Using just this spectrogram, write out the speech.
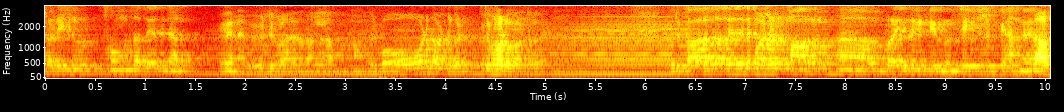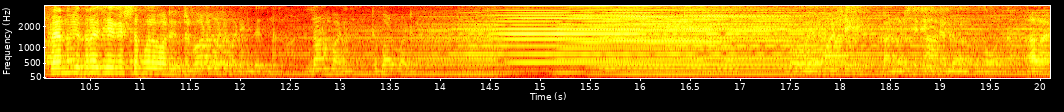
ട്രഡീഷണൽ സോങ്സ് അദ്ദേഹത്തിനാണ്. പിന്നെ ബ്യൂട്ടിഫുൾ അത് നല്ല ഒരുപാട് പാട്ടുകൾ. ഒരുപാട് പാട്ടുകൾ. ഒരു കാലത്ത് അദ്ദേഹത്തിന്റെ പാട്ടുകൾ മാത്രം പ്രൈസ് കിട്ടിയിരുന്നു സ്റ്റേജിലൊക്കെ അങ്ങനെ. ദാസേനും ചിത്രശേഖർ ഇഷ്ടം പോലെ പാടി. ഒരുപാട് പാട്ട് പാടിയിട്ടുണ്ട്. നല്ലോണം പാടി ഒരുപാട് പാട്ടുകൾ. ശരി കണ്ണൂർ ശരീരത്തിനൊക്കെ നമുക്കൊന്ന് ഓർക്കാം. അതെ.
